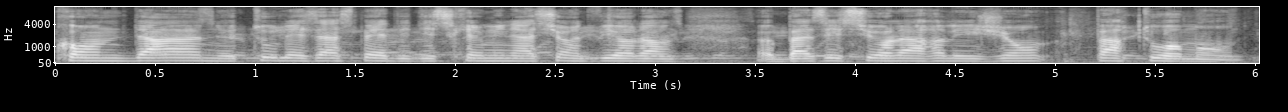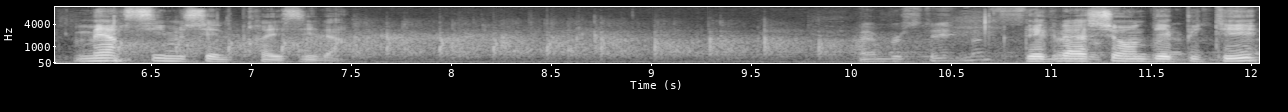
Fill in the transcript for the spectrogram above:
condamne tous les aspects de discrimination et de violence basés sur la religion partout au monde. Merci, Monsieur le Président. Déclaration de député,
